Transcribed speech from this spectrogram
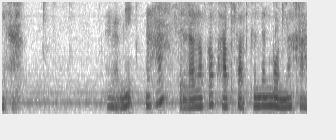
นี่ค่ะได้แบบนี้นะคะ เสร็จแล้วเราก็พับสอดขึ้นด้านบนนะคะ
